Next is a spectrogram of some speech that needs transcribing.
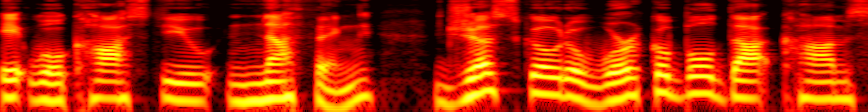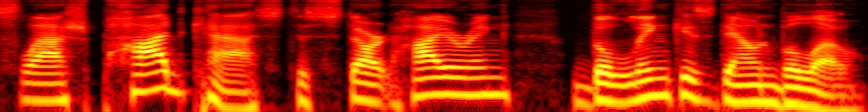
it will cost you nothing. Just go to workable.com slash podcast to start hiring. The link is down below.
